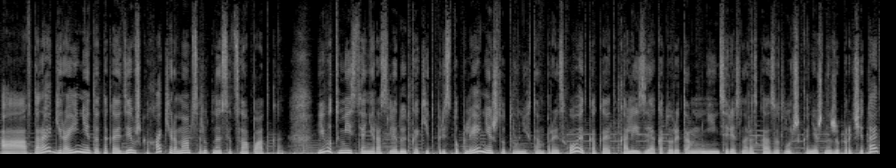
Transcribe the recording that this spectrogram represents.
А вторая героиня, это такая девушка-хакер, она абсолютная социопатка. И вот вместе они расследуют какие-то преступления, что-то у них там происходит, какая-то коллизия, о которой там неинтересно рассказывать, лучше, конечно же, прочитать.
